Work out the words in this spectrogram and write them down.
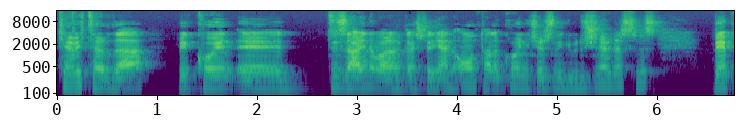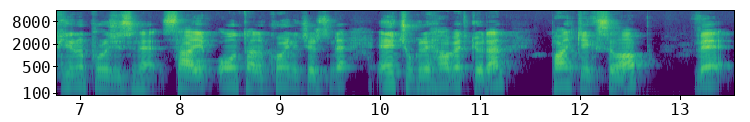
Twitter'da bir coin e, dizaynı var arkadaşlar. Yani 10 tane coin içerisinde gibi düşünebilirsiniz. BEP20 projesine sahip 10 tane coin içerisinde en çok rehabet gören PancakeSwap ve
